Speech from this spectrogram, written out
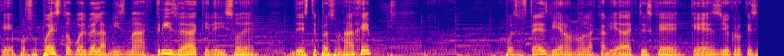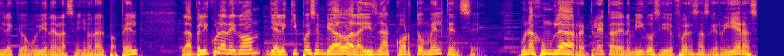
que por supuesto vuelve la misma actriz, ¿verdad? que le hizo de, de este personaje pues ustedes vieron, ¿no? La calidad de actriz que, es. Yo creo que sí le quedó muy bien a la señora el papel. La película de Gom y el equipo es enviado a la isla Corto Meltense. Una jungla repleta de enemigos y de fuerzas guerrilleras.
